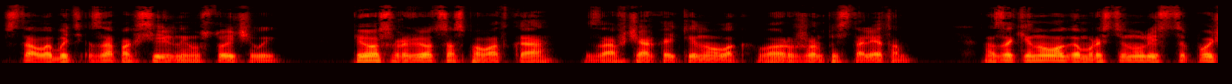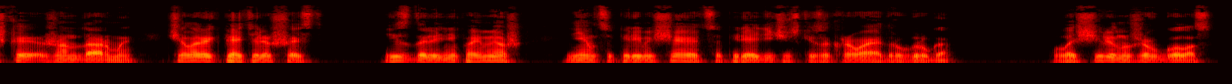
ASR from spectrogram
Стало быть, запах сильный, устойчивый. Пес рвется с поводка. За овчаркой кинолог, вооружен пистолетом. А за кинологом растянулись цепочкой жандармы, человек пять или шесть. Издали не поймешь, Немцы перемещаются, периодически закрывая друг друга. Лощилин уже в голос.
